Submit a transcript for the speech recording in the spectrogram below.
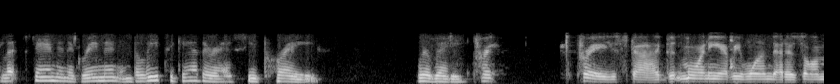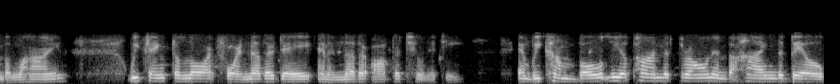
let's stand in agreement and believe together as she prays. We're ready. Pray. Praise God. Good morning, everyone that is on the line. We thank the Lord for another day and another opportunity. And we come boldly upon the throne and behind the veil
